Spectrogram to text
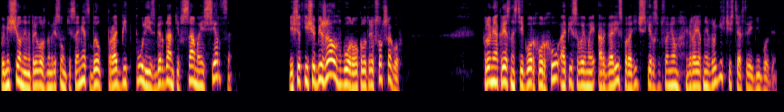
Помещенный на приложенном рисунке самец был пробит пулей из берданки в самое сердце и все-таки еще бежал в гору около трехсот шагов. Кроме окрестностей гор Хурху, описываемый Аргали спорадически распространен, вероятно, и в других частях Средней Гоби.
